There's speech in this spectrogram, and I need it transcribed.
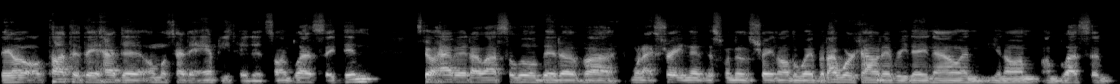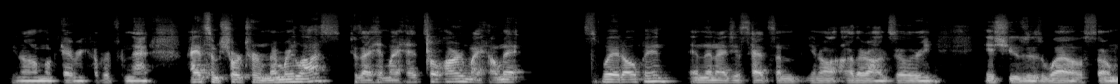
They all thought that they had to almost had to amputate it. So I'm blessed they didn't still have it. I lost a little bit of uh, when I straighten it. This one doesn't straighten all the way, but I work out every day now, and you know I'm I'm blessed and you know I'm okay. Recovered from that. I had some short term memory loss because I hit my head so hard. My helmet split open, and then I just had some you know other auxiliary issues as well. So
